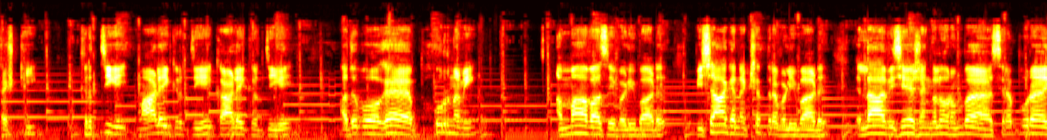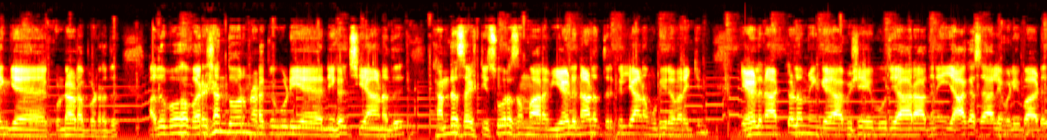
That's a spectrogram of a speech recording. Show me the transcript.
சஷ்டி கிருத்திகை மாலை கிருத்திகை காலை கிருத்திகை அதுபோக பௌர்ணமி அமாவாசை வழிபாடு விசாக நட்சத்திர வழிபாடு எல்லா விசேஷங்களும் ரொம்ப சிறப்புற இங்கே கொண்டாடப்படுறது. அதுபோக வருஷந்தோறும் நடக்கக்கூடிய நிகழ்ச்சியானது கந்த சஷ்டி சூரசம்ஹாரம் ஏழு நாளும் திருக்கல்யாணம் முடிகிற வரைக்கும் ஏழு நாட்களும் இங்கே அபிஷேக பூஜை ஆராதனை யாகசாலை வழிபாடு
